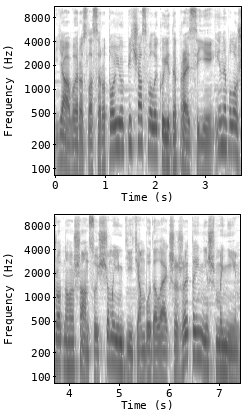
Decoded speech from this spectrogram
Я виросла сиротою під час Великої депресії, і не було жодного шансу, що моїм дітям буде легше жити, ніж мені.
